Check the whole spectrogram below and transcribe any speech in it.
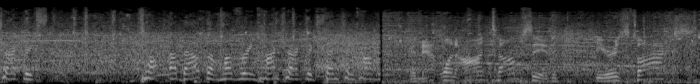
contract ex- about the hovering contract extension. And that one on Thompson. Here's Fox.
